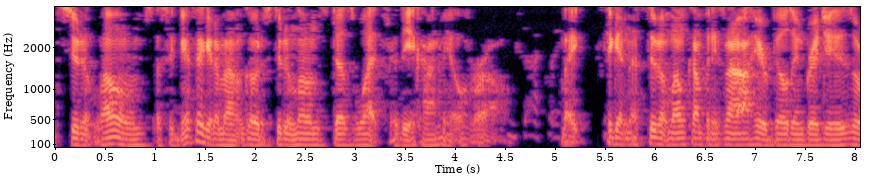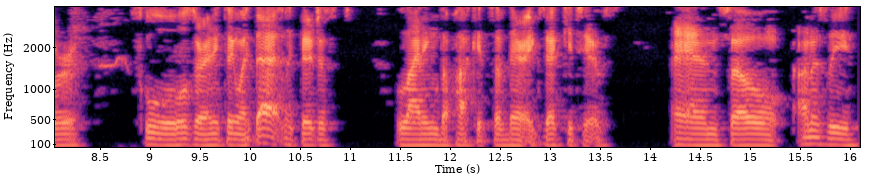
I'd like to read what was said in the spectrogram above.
student loans, a significant amount go to student loans does what for the economy overall? Exactly. Like, again, that student loan company's not out here building bridges or schools or anything like that. Like, they're just lining the pockets of their executives. And so, honestly,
